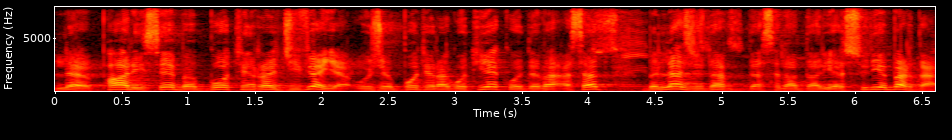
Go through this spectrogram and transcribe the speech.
ل پاریسه به بوتن را جیویه و جه بوتن را گوتیه که دو اسد به لز جدف دستلاداری سوریه برده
